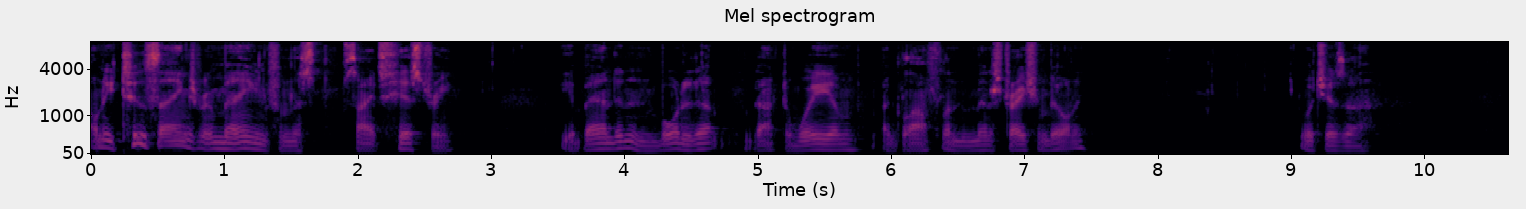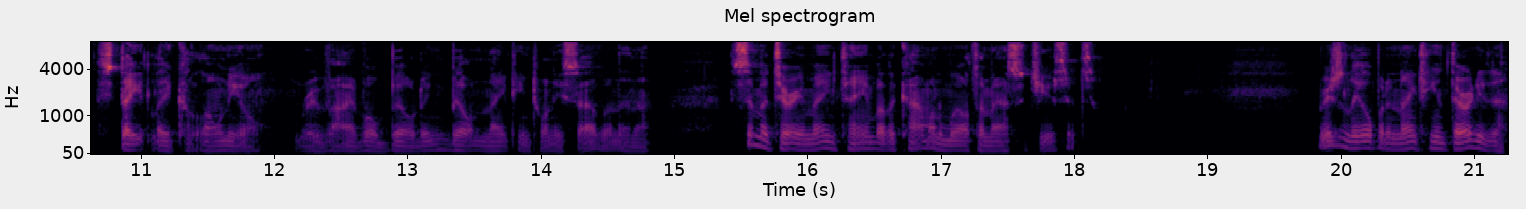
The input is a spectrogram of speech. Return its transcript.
Only two things remain from the site's history the abandoned and boarded up Dr. William McLaughlin Administration Building, which is a stately colonial revival building built in 1927 and a cemetery maintained by the Commonwealth of Massachusetts. Originally opened in 1930, the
